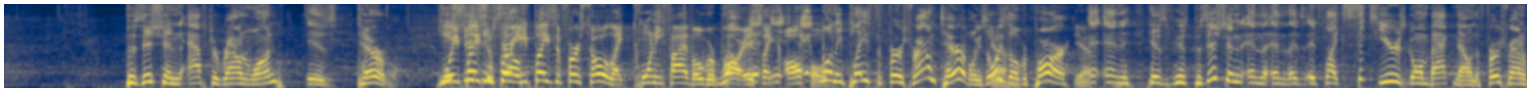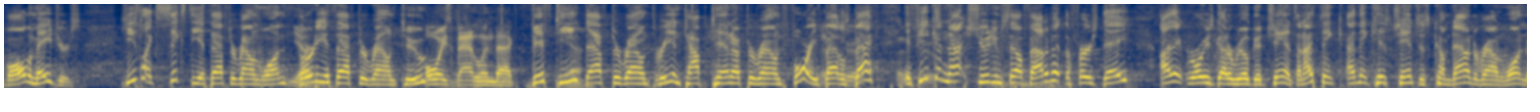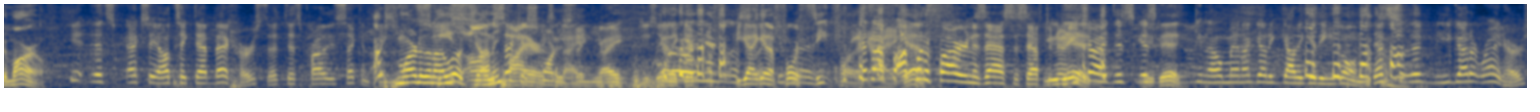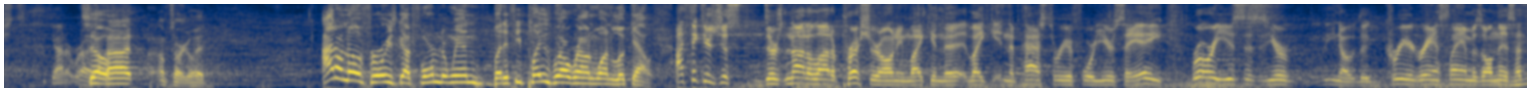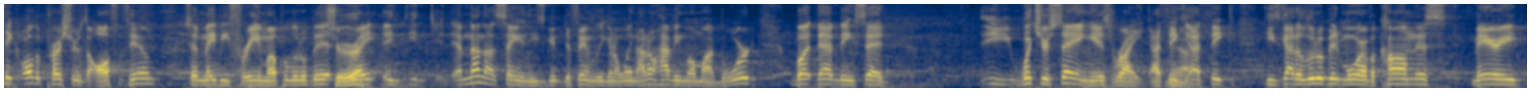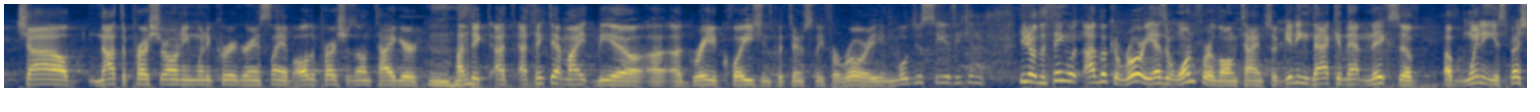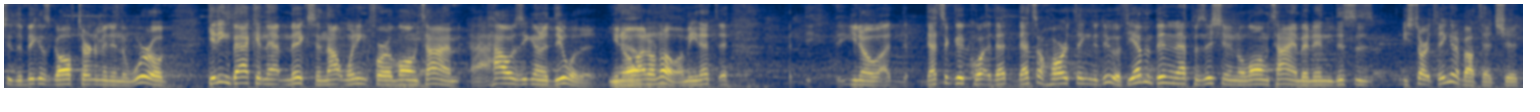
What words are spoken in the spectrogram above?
position after round one is terrible. Well, he plays the first. He plays the first hole like 25 over par. it's it- like it- awful. It, well, and he plays the first round terrible. He's always Yeah. over par. Yeah. A- And his his position and and it's, it's like six years going back now in the first round of all the majors. He's like 60th after round one, Yeah. 30th after round two. Always battling back. 15th after round three and top 10 after round four. He battles true. back. That's if he true. cannot shoot himself out of it the first day, I think Rory's got a real good chance. And I think I think his chances come down to round one tomorrow. Yeah, that's actually I'll take that back, Hurst. That, that's probably the second. I'm thing. smarter than I He's look, Johnny. on Second fire smartest tonight, thing you- right? You just gotta get a, you gotta get a fourth seat for it. Because I, I put a fire in his ass this afternoon. You did. He tried. This, You did. You know, man, I gotta gotta get him going. That's that, you got it right, Hurst. You got it right. So Uh, I'm sorry. Go ahead. I don't know if Rory's got form to win, but if he plays well round one, look out. I think there's just there's not a lot of pressure on him like in the like in the past three or four years. Say, hey, Rory, this is your you know the career Grand Slam is on this. I mm-hmm. think all the pressure is off of him, so maybe free him up a little bit. Sure. Right. It- it- I'm not not saying he's definitively going to win. I don't have him on my board, but that being said, what you're saying is right. I think Yeah. I think he's got a little bit more of a calmness, married, child, not the pressure on him winning career grand slam. All the pressure's on Tiger. Mm-hmm. I think I, I think that might be a, a, a great equation potentially for Rory, and we'll just see if he can. You know, the thing with, I look at Rory, he hasn't won for a long time, so getting back in that mix of of winning, especially the biggest golf tournament in the world. Getting back in that mix and not winning for a long time, how is he going to deal with it? You know, I don't know. I mean, that you know, that's a good that that's a hard thing to do. If you haven't been in that position in a long time, and then this is you start thinking about that shit,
